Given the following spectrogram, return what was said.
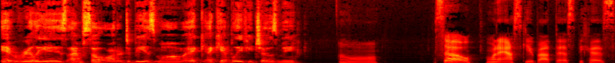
it really is. I'm so honored to be his mom. I, I can't believe he chose me. Oh so i want to ask you about this because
